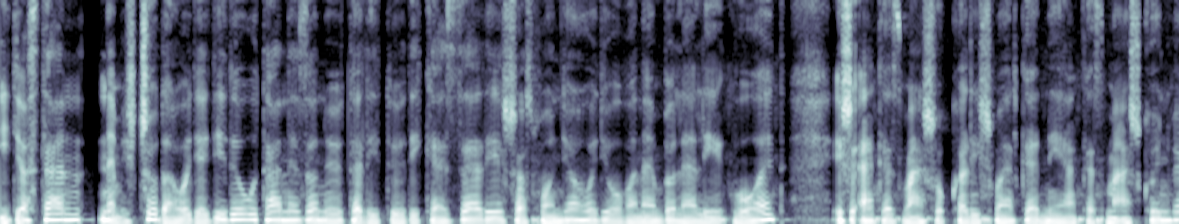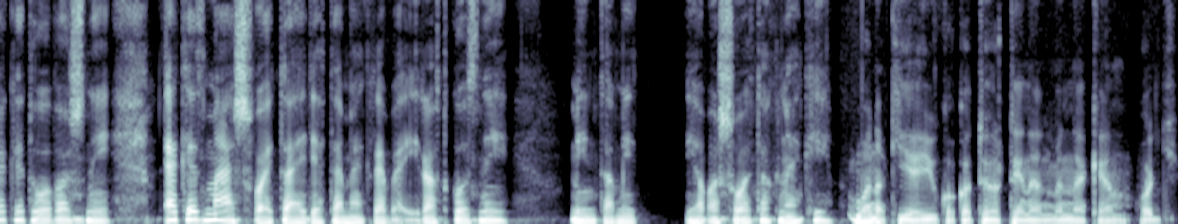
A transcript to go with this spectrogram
Így aztán nem is csoda, hogy egy idő után ez a nő telítődik ezzel, és azt mondja, hogy jó van, ebből elég volt, és elkezd másokkal ismerkedni, elkezd más könyveket olvasni, elkezd másfajta egyetemekre beiratkozni, mint amit javasoltak neki. Vannak ilyen lyukak a történetben nekem, hogy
